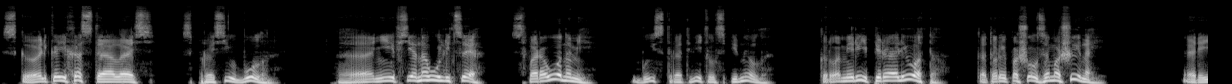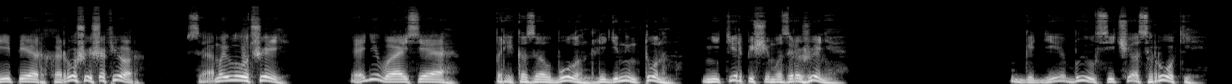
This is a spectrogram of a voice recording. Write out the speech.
«Сколько их осталось?» — спросил Болон. «Они все на улице, с фараонами», — быстро ответил Спинелло. «Кроме Риппера Алиотто, который пошел за машиной». «Риппер — хороший шофер, самый лучший». «Одевайся», — приказал Болон ледяным тоном, не терпящим возражения. Где был сейчас Рокки?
